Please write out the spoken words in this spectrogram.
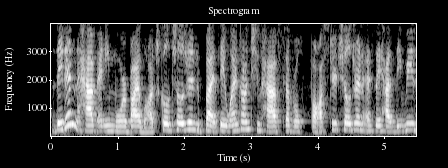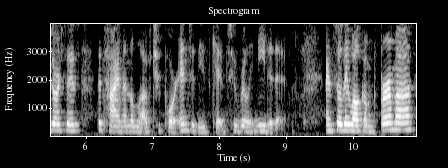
they didn't have any more biological children, but they went on to have several foster children as they had the resources, the time, and the love to pour into these kids who really needed it. And so they welcomed Burma,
